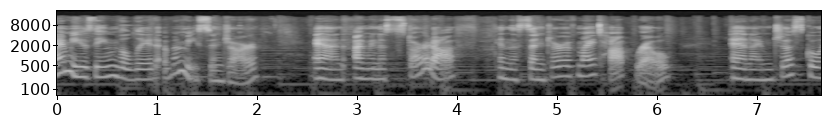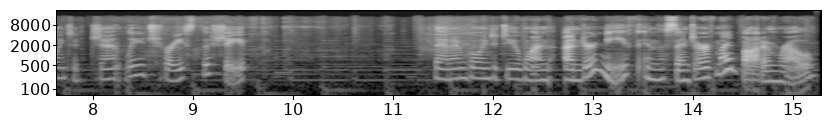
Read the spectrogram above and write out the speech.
I'm using the lid of a mason jar and I'm gonna start off in the center of my top row and I'm just going to gently trace the shape. Then I'm going to do one underneath in the center of my bottom row.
